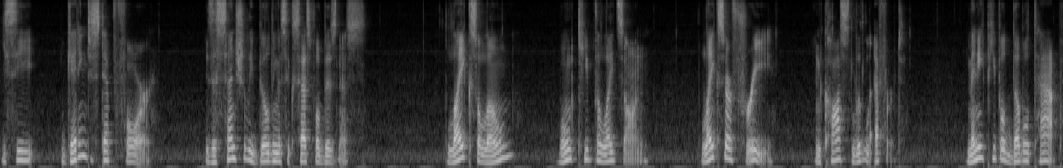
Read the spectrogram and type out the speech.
You see, getting to step four is essentially building a successful business. Likes alone won't keep the lights on. Likes are free and cost little effort. Many people double tap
